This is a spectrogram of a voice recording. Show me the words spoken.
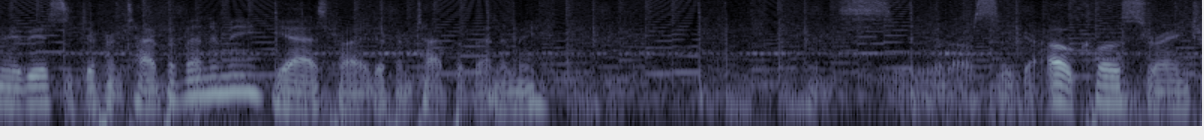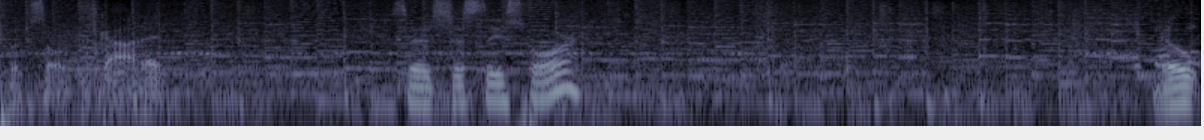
Maybe it's a different type of enemy? Yeah, it's probably a different type of enemy. Let's see, what else we got? Oh, close range foot soldier. Got it. So it's just these four? Nope.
